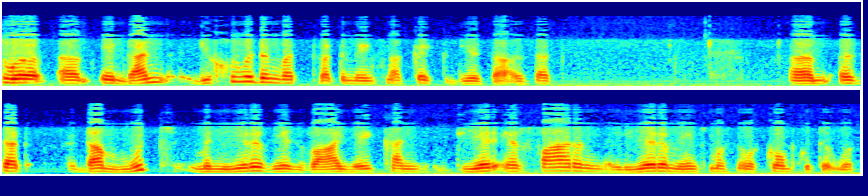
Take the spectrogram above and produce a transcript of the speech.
So um, en dan die groot ding wat wat die mense na kyk deesdae is dat ehm um, is dat dan moet maniere wees waar jy kan deur ervaring leer 'n mens mos nou 'n klomp goede ook.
